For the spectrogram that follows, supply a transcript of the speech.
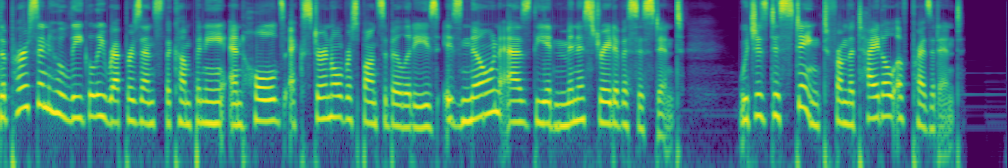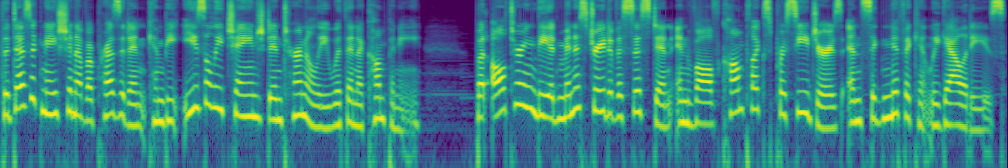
The person who legally represents the company and holds external responsibilities is known as the administrative assistant, which is distinct from the title of president. The designation of a president can be easily changed internally within a company, but altering the administrative assistant involve complex procedures and significant legalities.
